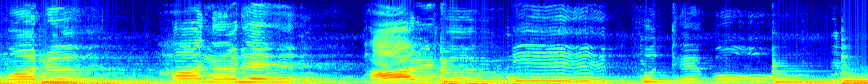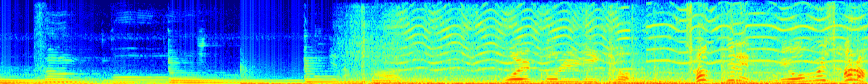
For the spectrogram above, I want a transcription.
성월은 하늘에 밝은 빛 보태고 등불 월도를 익혀 적들의 두려움을 사라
